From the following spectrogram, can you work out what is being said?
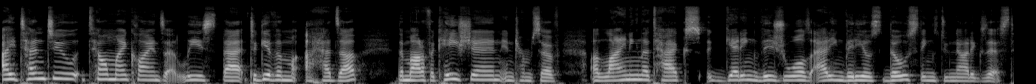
I tend to tell my clients at least that to give them a heads up, the modification in terms of aligning the text, getting visuals, adding videos, those things do not exist.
